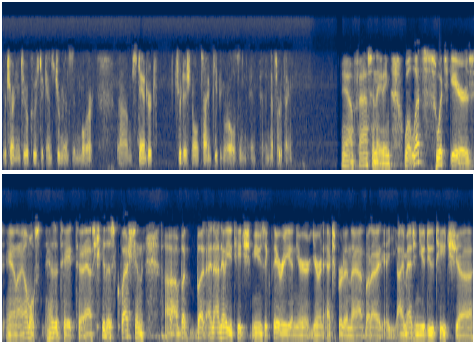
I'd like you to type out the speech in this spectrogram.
returning to acoustic instruments and more um, standard traditional timekeeping roles and, and, and that sort of thing. Yeah, fascinating. Well, let's switch gears, and I almost hesitate to ask you this question, uh, but but and I know you teach music theory, and you're you're an expert in that. But I I imagine you do teach uh,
